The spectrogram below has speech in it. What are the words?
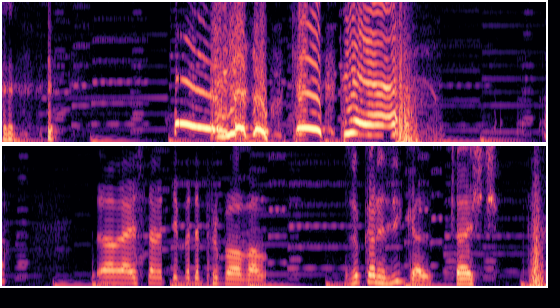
Jezu! Ty! Nie! Dobra, już nawet nie będę próbował. Zucker Zikel. Cześć.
